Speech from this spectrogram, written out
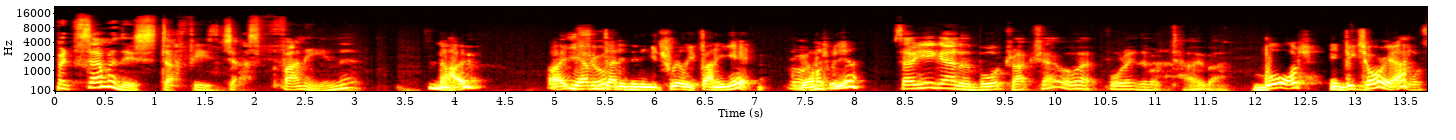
But some of this stuff is just funny, isn't it? no. I, you haven't done anything that's really funny yet, to be honest with you. So you going to the Boort Truck Show or what? 14th of October. Boort in Victoria. Boort.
